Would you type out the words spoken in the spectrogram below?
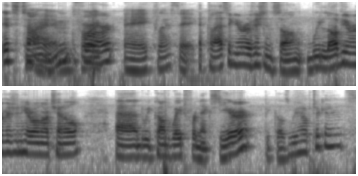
it's time, Time for a classic. a classic Eurovision song. We love Eurovision here on our channel, and we can't wait for next year because we have tickets.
